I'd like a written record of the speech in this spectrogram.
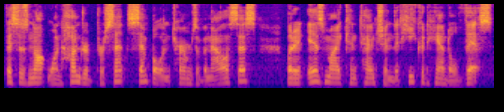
This is not 100% simple in terms of analysis, but it is my contention that he could handle this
